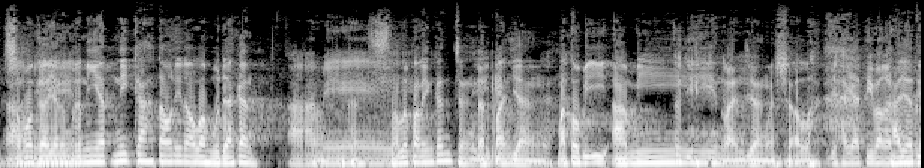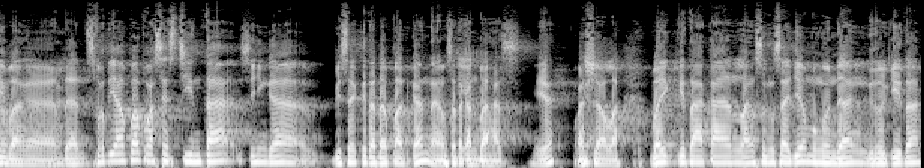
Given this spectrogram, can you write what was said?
Semoga Amin. yang berniat nikah tahun ini Allah mudahkan. Amin. Kan selalu paling kenceng dan panjang. Matobi, amin. Panjang, masya Allah. Dihayati banget. Hayati bro. banget. Dan seperti apa proses cinta sehingga bisa kita dapatkan? Nah, Ustaz akan iya. bahas, ya. Masya Allah. Baik, kita akan langsung saja mengundang guru kita.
